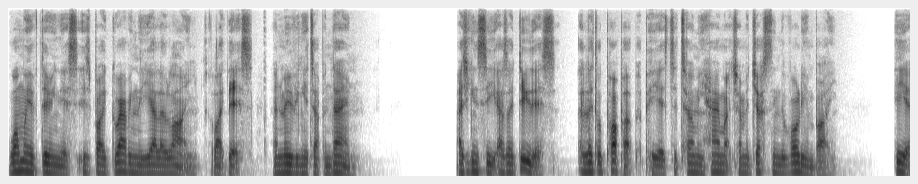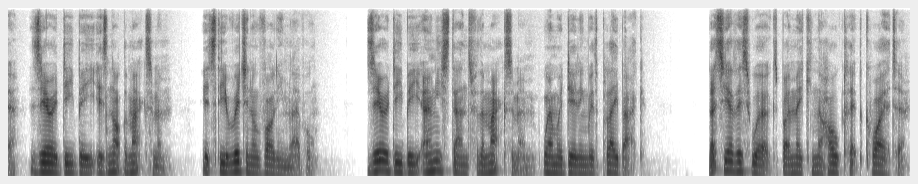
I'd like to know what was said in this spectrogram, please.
one way of doing this is by grabbing the yellow line, like this, and moving it up and down. As you can see, as I do this, a little pop-up appears to tell me how much I'm adjusting the volume by. Here, 0 dB is not the maximum, it's the original volume level. 0 dB only stands for the maximum when we're dealing with playback. Let's see how this works by making the whole clip quieter.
